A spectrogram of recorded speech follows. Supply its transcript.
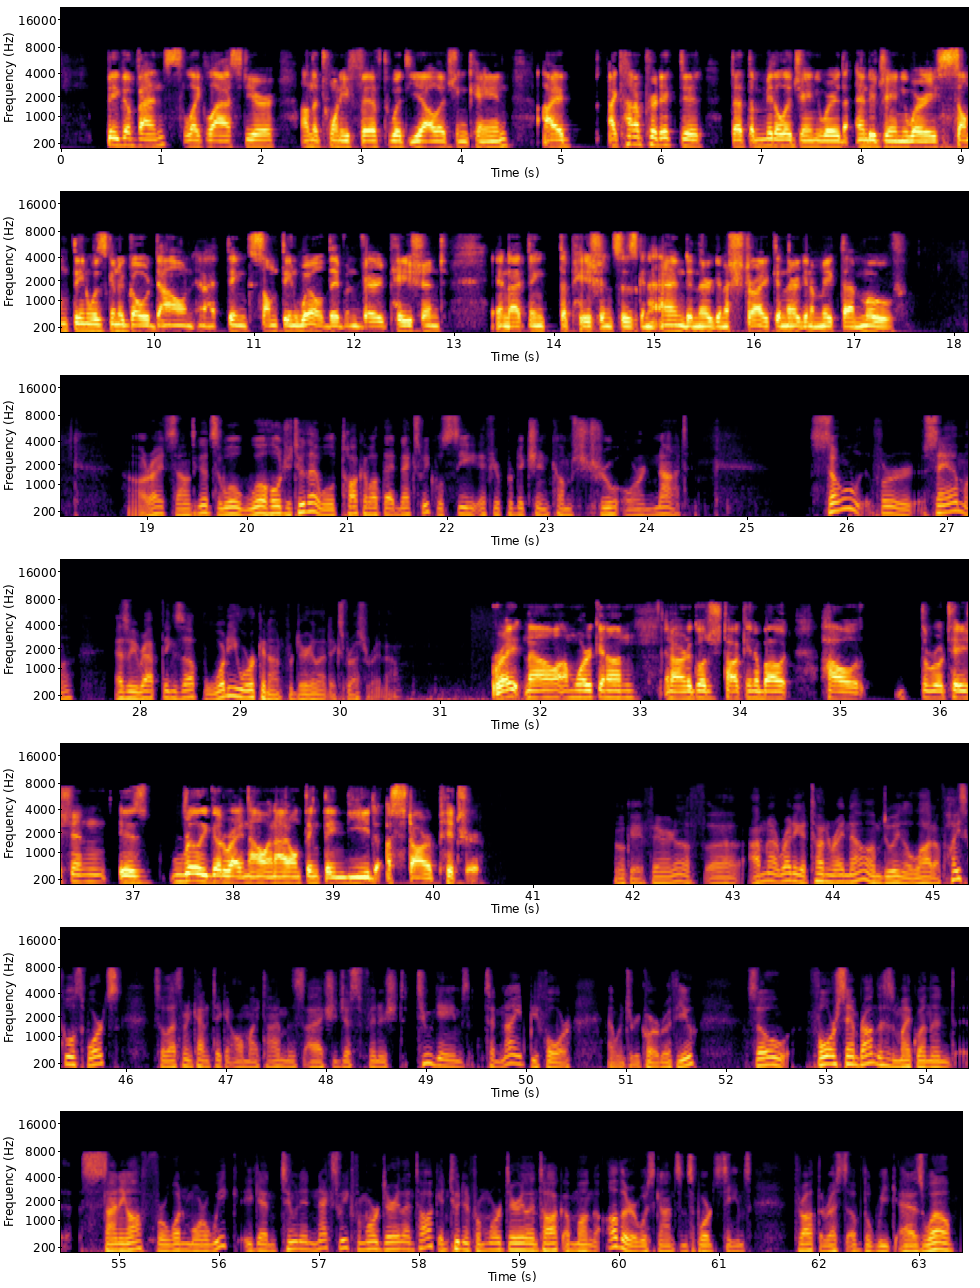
big events, like last year on the 25th with Yelich and Cain. I I kind of predicted that the middle of January, the end of January, something was going to go down, and I think something will. They've been very patient, and I think the patience is going to end, and they're going to strike, and they're going to make that move. All right, sounds good. So we'll we'll hold you to that. We'll talk about that next week. We'll see if your prediction comes true or not. So for Sam, as we wrap things up, what are you working on for Dairyland Express right now? Right now, I'm working on an article just talking about how the rotation is really good right now, and I don't think they need a star pitcher. Okay, fair enough. Uh, I'm not writing a ton right now. I'm doing a lot of high school sports, so that's been kind of taking all my time. This I actually just finished two games tonight before I went to record with you. So for Sam Brown, this is Mike Wendland signing off for one more week. Again, tune in next week for more Dairyland talk, and tune in for more Dairyland talk among other Wisconsin sports teams throughout the rest of the week as well.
